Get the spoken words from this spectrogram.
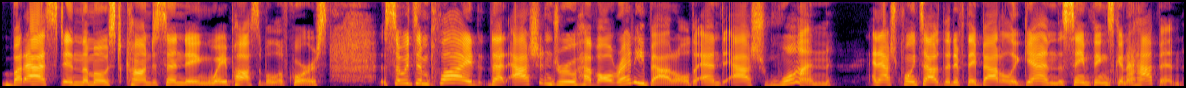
But asked in the most condescending way possible, of course. So it's implied that Ash and Drew have already battled, and Ash won and Ash points out that if they battle again, the same thing's to happen.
